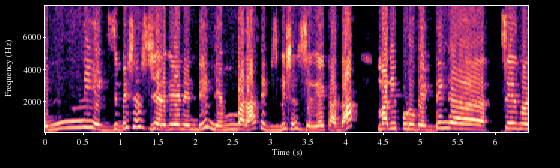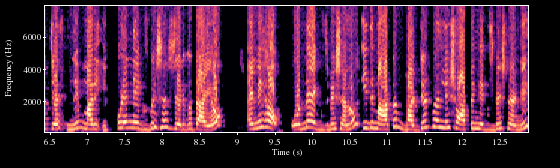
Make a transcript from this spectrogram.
ఎన్ని ఎగ్జిబిషన్స్ జరిగాయండి. నెంబర్ ఆఫ్ ఎగ్జిబిషన్స్ జరిగాయి కదా. మరి ఇప్పుడు వెడ్డింగ్ సీజన్ వచ్చేస్తుంది మరి ఇప్పుడు ఎన్ని ఎగ్జిబిషన్స్ జరుగుతాయో? ఎనీ ఉన్న ఎగ్జిబిషన్లో ఇది మాత్రం బడ్జెట్ ఫ్రెండ్లీ షాపింగ్ ఎగ్జిబిషన్ అండి.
